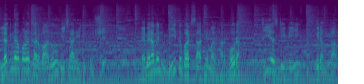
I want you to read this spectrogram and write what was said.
લગ્ન પણ કરવાનું વિચારી લીધું છે. કેમેરામેન મીત ભટ્ટ સાથે મલ્હાર ભોરા જીએસટીવી, વિરમગામ.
